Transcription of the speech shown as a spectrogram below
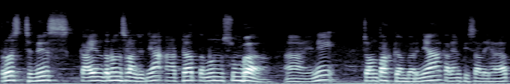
Terus jenis kain tenun selanjutnya ada tenun sumba. Nah, ini contoh gambarnya kalian bisa lihat.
